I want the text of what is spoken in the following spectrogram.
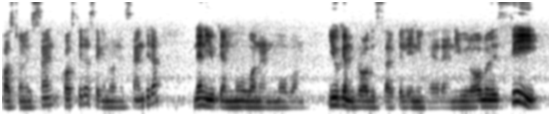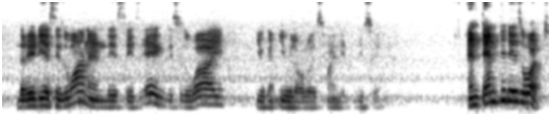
first one is sin cos theta, second one is sin theta. Then you can move on and move on. You can draw this circle anywhere and you will always see the radius is 1 and this is x, this is y, you can you will always find it this way and tan theta is what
